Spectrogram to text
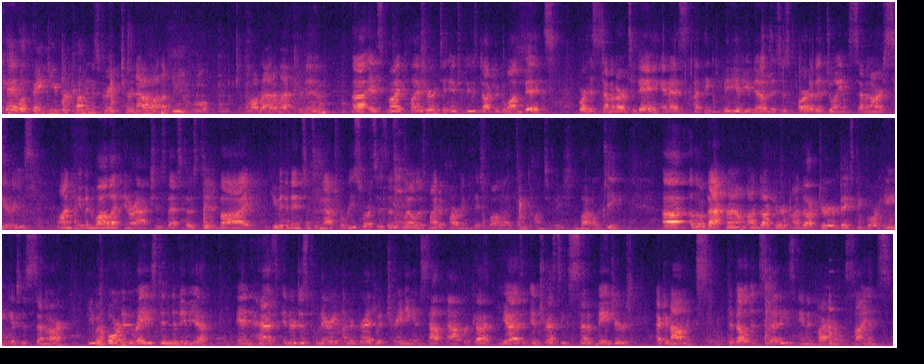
Okay, well, thank you for coming. It's a great turnout on a beautiful Colorado afternoon. Uh, it's my pleasure to introduce Dr. Duan Biggs for his seminar today. And as I think many of you know, this is part of a joint seminar series on human-wildlife interactions that's hosted by Human Dimensions of Natural Resources as well as my department, Fish, Wildlife, and Conservation Biology. Uh, a little background on Dr. on Dr. Biggs before he gives his seminar. He was born and raised in Namibia and has interdisciplinary undergraduate training in South Africa. He has an interesting set of majors, economics, development studies, and environmental science.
